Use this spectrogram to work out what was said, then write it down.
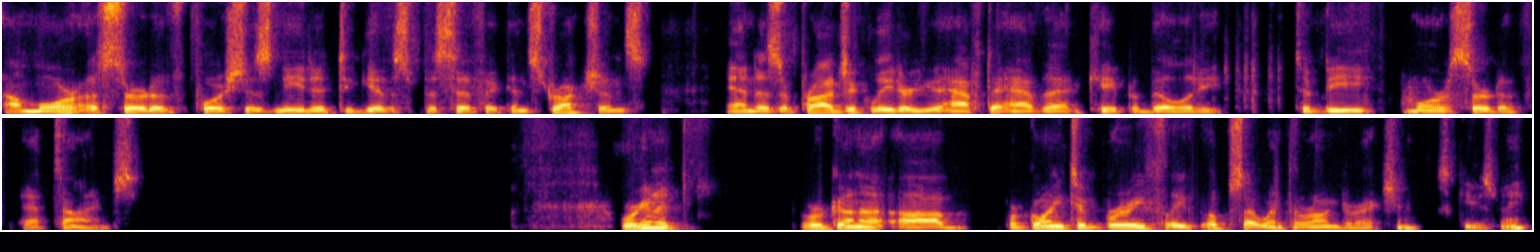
a more assertive push is needed to give specific instructions. And as a project leader, you have to have that capability to be more assertive at times. We're going to we're going to uh, we're going to briefly. Oops, I went the wrong direction. Excuse me.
